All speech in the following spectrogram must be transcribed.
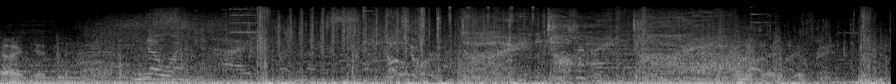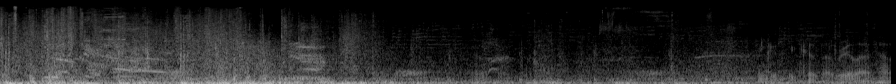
Died yet. No one can hide from my 20 sight. player kill streak. I think it's because I realized how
